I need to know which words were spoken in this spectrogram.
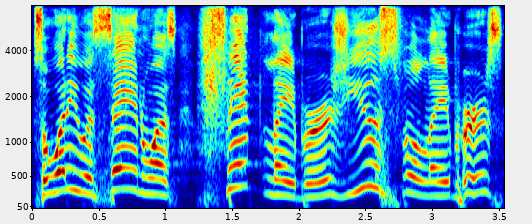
So, what he was saying was fit laborers, useful laborers,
